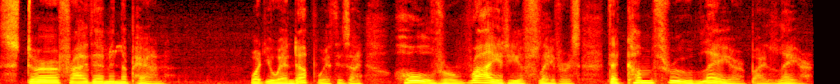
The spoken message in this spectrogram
stir fry them in the pan. What you end up with is a whole variety of flavors that come through layer by layer.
